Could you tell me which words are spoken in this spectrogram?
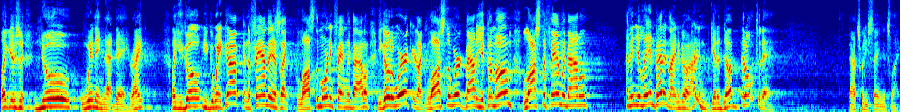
Like there's no winning that day, right? Like you go, you wake up and the family, is like lost the morning family battle. You go to work, you're like lost the work battle. You come home, lost the family battle. And then you lay in bed at night and go, I didn't get a dub at all today. That's what he's saying it's like.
